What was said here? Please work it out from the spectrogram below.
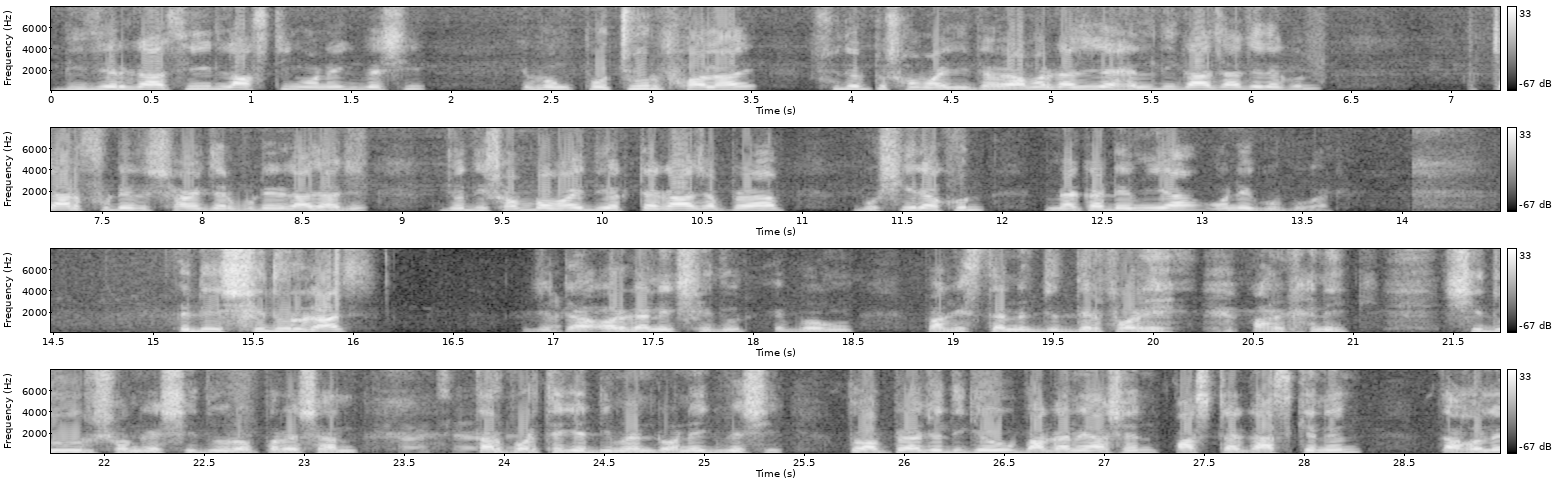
বীজের গাছই লাস্টিং অনেক বেশি এবং প্রচুর ফল হয়। শুধু একটু সময় দিতে হবে। আমার কাছে যে হেলদি গাছ আছে, দেখুন, চার ফুটের, সাড়ে চার ফুটের গাছ আছে। যদি সম্ভব হয় দু একটা গাছ আপনারা বসিয়ে রাখুন। ম্যাকাডেমিয়া অনেক উপকার। এটি সিঁদুর গাছ। যেটা অর্গানিক সিঁদুর এবং পাকিস্তানের যুদ্ধের পরে অর্গানিক সিঁদুর সঙ্গে সিঁদুর অপারেশন আচ্ছা তারপর থেকে ডিমান্ড অনেক বেশি। তো আপনারা যদি কেউ বাগানে আসেন পাঁচটা গাছ কেনেন তাহলে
